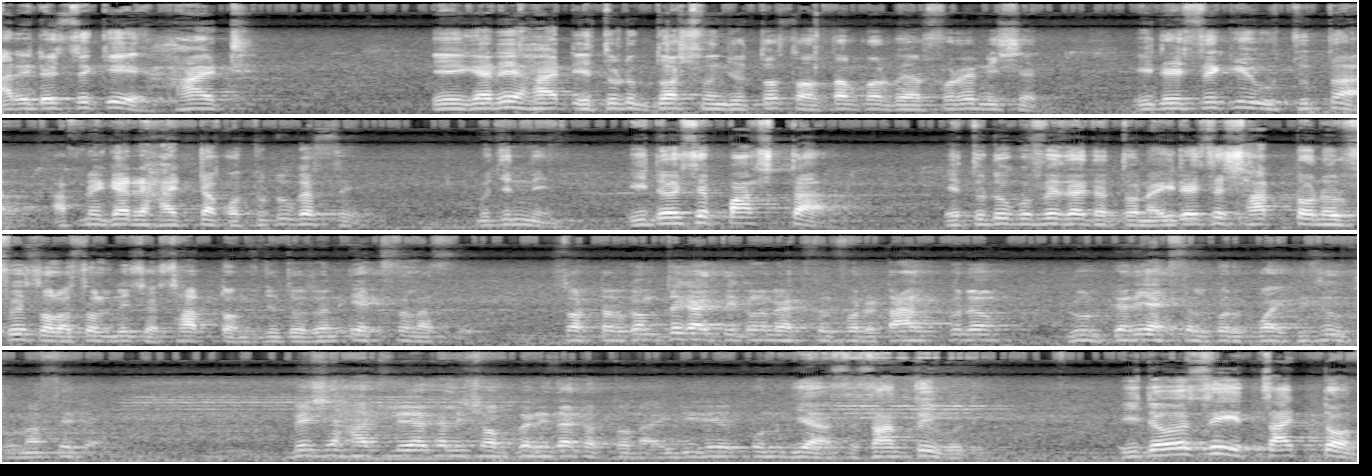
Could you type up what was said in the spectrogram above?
আর এটা হচ্ছে কি হাইট এই গাড়ি হাইট এতটুকু দশ পর্যন্ত চলতল করবে, এরপরে নিষেধ। এটা হচ্ছে কি, উচ্চতা, আপনার গাড়ির হাইটটা কতটুকু আছে? বুঝেননি? এটা হচ্ছে পাঁচটা। এতটুকু উপরে যাইতে না। এটা হচ্ছে ষাট টনের উপরে চলাচল নিষেধ। ষাট টন যেহেতু ওজন এক্সেল আছে। চট্টগ্রাম থেকে আইতে গেলাম এক্সেল করে টাল করে রুট গাড়ি এক্সেল করে কয় কিছু উঠুন আছে এটা? বেশি হাঁটলে খালি সব গাড়ি যাইতে না। এটির কোন গিয়ে আছে শান্তই বলি এটা হচ্ছে চার টন।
